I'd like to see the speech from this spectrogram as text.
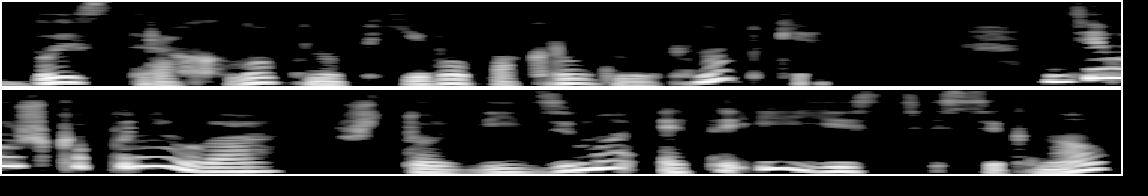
Быстро хлопнув его по круглой кнопке, девушка поняла, что, видимо, это и есть сигнал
